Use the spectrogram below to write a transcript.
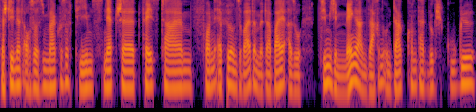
Da stehen halt auch sowas wie Microsoft Teams, Snapchat, FaceTime von Apple und so weiter mit dabei. Also ziemliche Menge an Sachen und da kommt halt wirklich Google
